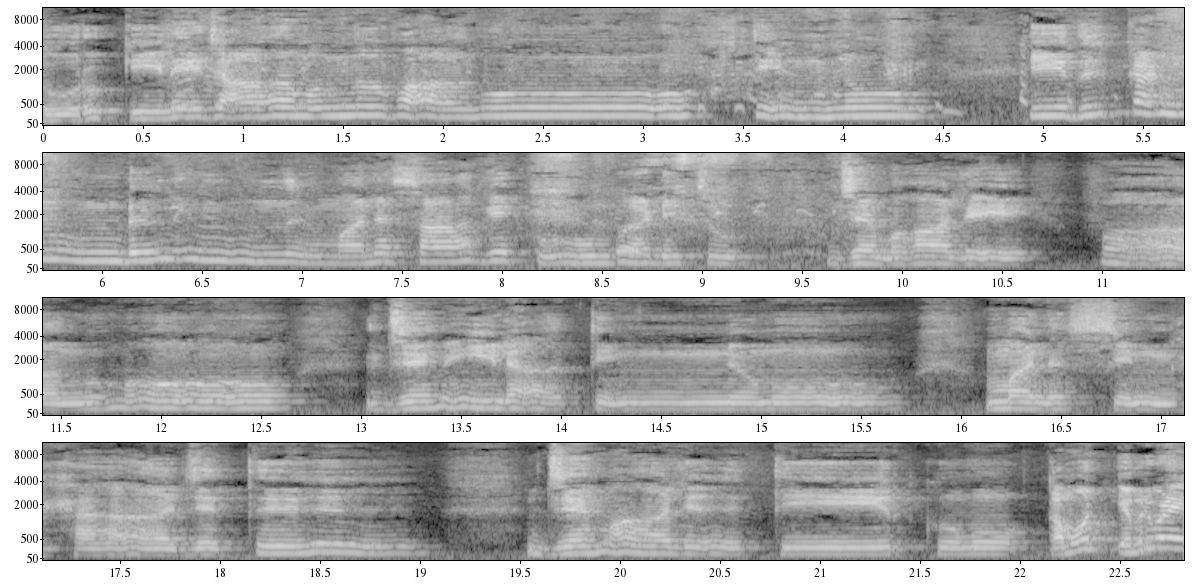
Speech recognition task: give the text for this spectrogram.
തുറുക്കിലെ ജാമൊന്നു വാങ്ങൂ തിന്നു. ഇത് കണ്ട് നിന്ന് മനസ്സാകെ കൂമ്പടിച്ചു ജമാലെ വാങ്ങുമോ? ജമീല തിന്നുമോ? മനസ്സിൻ ഹാജത്ത് ജമാൽ തീർക്കുമോ? കമോൺ എവരിബഡി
